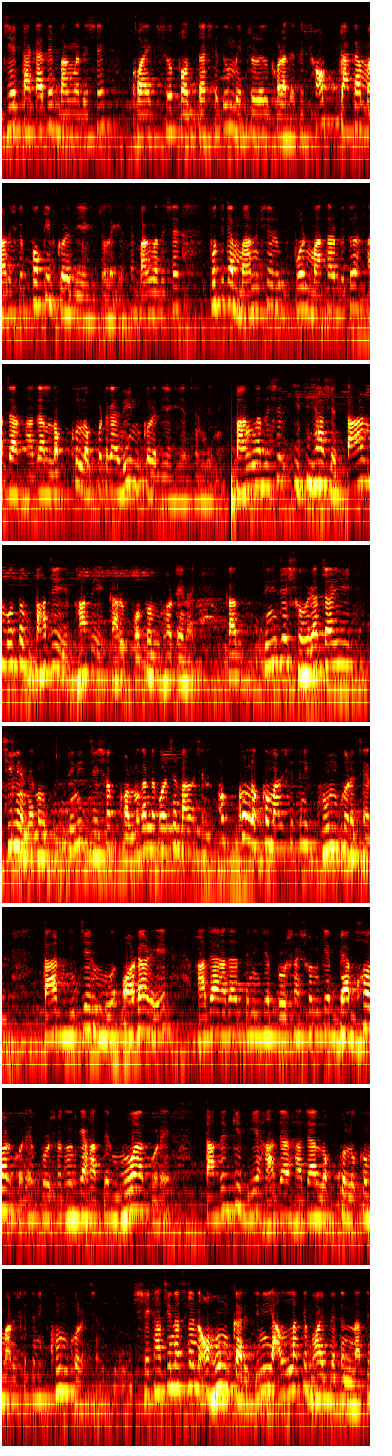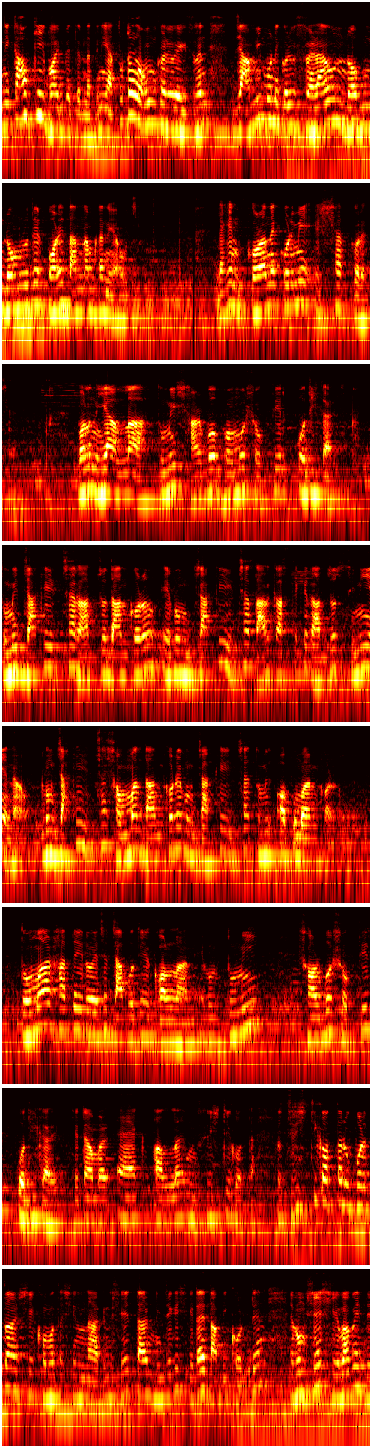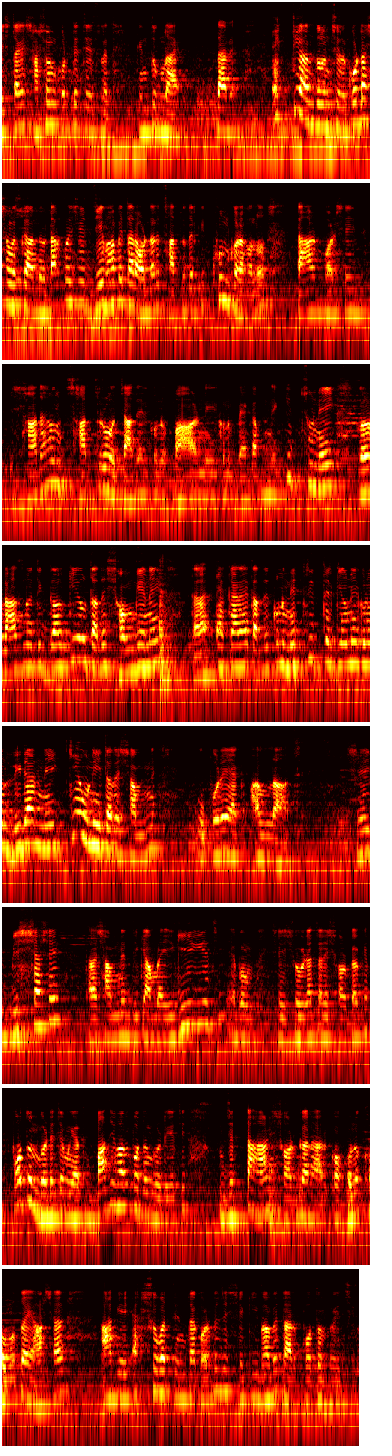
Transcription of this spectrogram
যে টাকাতে বাংলাদেশে কয়েকশো পদ্মা সেতু, মেট্রো রেল করা যেত, সব টাকা মানুষকে ফকির করে দিয়ে চলে গেছে। বাংলাদেশের প্রতিটা মানুষের উপর মাথার ভিতর হাজার হাজার, লক্ষ লক্ষ টাকা ঋণ করে দিয়ে গিয়েছেন তিনি। বাংলাদেশের ইতিহাসে তার মতো বাজে ভাবে কারোর পতন ঘটে নাই। কারণ তিনি যে স্বৈরাচারী ছিলেন এবং তিনি যেসব কর্মকাণ্ড করেছেন বাংলাদেশের লক্ষ লক্ষ মানুষকে তিনি খুন করেছেন, তার নিজের অর্ডারে হাজার হাজার তিনি যে প্রশাসনকে ব্যবহার করে, প্রশাসনকে হাতের মোয়া করে, তাদেরকে দিয়ে হাজার হাজার লক্ষ লক্ষ মানুষকে তিনি খুন করেছেন। শেখ হাসিনা ছিলেন অহংকারী, তিনি আল্লাহকে ভয় পেতেন না, তিনি কাউকেই ভয় পেতেন না, তিনি এতটাই অহংকারী হয়ে গেছিলেন যে আমি মনে করি ফেরাউন নমরুদের পরে তার নামটা নেওয়া উচিত। দেখেন, কোরআনে কর্মী ইরশাদ করেছে। বলুন, ইয়া আল্লাহ, তুমি সার্বভৌম শক্তির অধিকারী। তুমি যাকে ইচ্ছা রাজ্য দান করো এবং যাকে ইচ্ছা তার কাছ থেকে রাজ্য ছিনিয়ে নাও। এবং যাকে ইচ্ছা সম্মান দান করো এবং যাকে ইচ্ছা তুমি অপমান করো। তোমার হাতেই রয়েছে যাবতীয় কল্যাণ এবং তুমি সর্বশক্তির অধিকারে, যেটা আমার এক, আল্লাহ এবং সৃষ্টিকর্তা। তো সৃষ্টিকর্তার উপরে তো আর সে ক্ষমতাশীল না, কিন্তু সে তার নিজেকে সেটাই দাবি করতেন এবং সে সেভাবেই দেশটাকে শাসন করতে চেয়েছিলেন। কিন্তু না, তার একটি আন্দোলন ছিল, কোটা সংস্কার আন্দোলন। তারপরে সে যেভাবে তার অর্ডারে ছাত্রদেরকে খুন করা হলো, তারপর সেই সাধারণ ছাত্র যাদের কোনো পাওয়ার নেই, কোনো ব্যাকআপ নেই, কিচ্ছু নেই, কোনো রাজনৈতিক দল, কেউ তাদের সঙ্গে নেই, তারা একারায় তাদের কোনো নেতৃত্বের কেউ নেই, কোনো লিডার নেই, কেউ নেই তাদের সামনে। উপরে এক আল্লাহ আছে। সেই বিশ্বাসে তারা সামনের দিকে আমরা এগিয়ে গিয়েছি এবং সেই স্বৈরাচারী সরকারকে পতন ঘটেছে এবং এত বাজেভাবে পতন ঘটিয়েছে যে তার সরকার আর কখনো ক্ষমতায় আসার আগে একশোবার চিন্তা করবে যে সে কীভাবে তার পতন হয়েছিল।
